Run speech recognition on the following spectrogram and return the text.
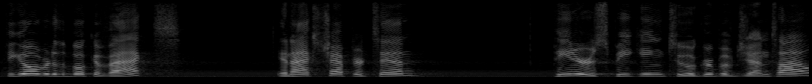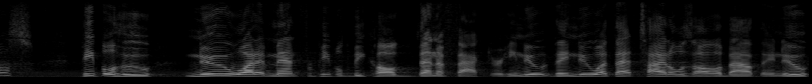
if you go over to the book of Acts, in Acts chapter 10, Peter is speaking to a group of Gentiles, people who knew what it meant for people to be called benefactor. He knew, they knew what that title was all about. They knew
